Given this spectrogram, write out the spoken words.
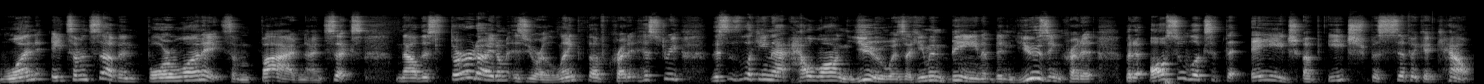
1-877-418-7596. Now this third item is your length of credit history. This is looking at how long you as a human being have been using credit, but it also looks at the age of each specific account.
